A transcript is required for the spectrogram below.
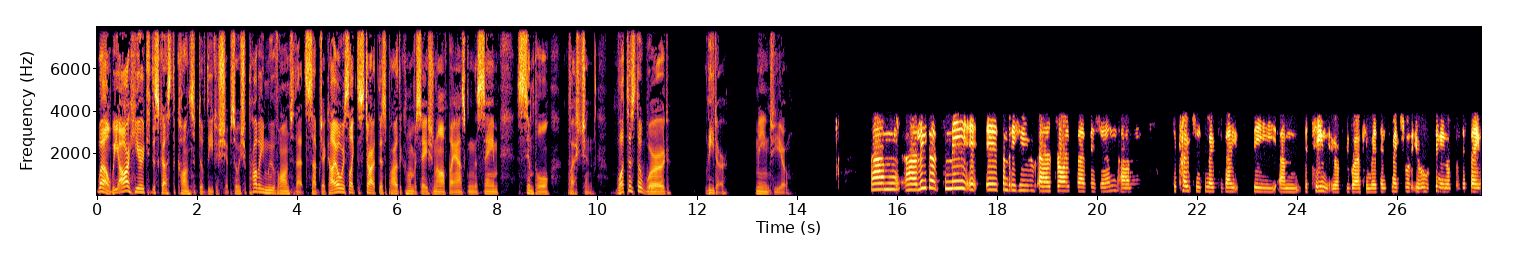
Well, we are here to discuss the concept of leadership, so we should probably move on to that subject. I always like to start this part of the conversation off by asking the same simple question what does the word leader mean to you? Um, uh, leader, to me, it is somebody who uh, drives their vision um, to coach and to motivate the um, the team that you're obviously working with, and to make sure that you're all singing off of the same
